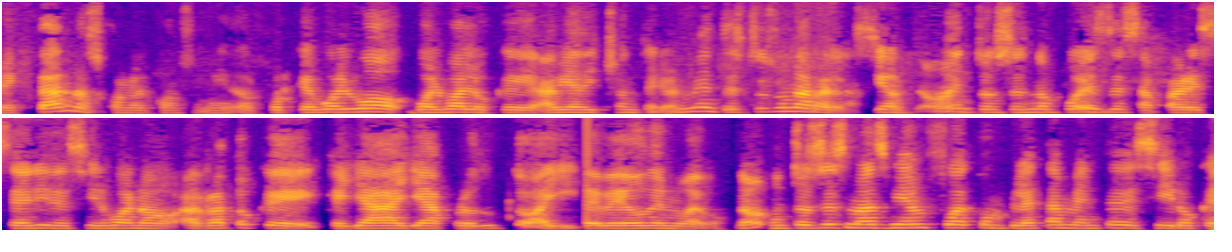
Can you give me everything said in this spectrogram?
conectarnos con el consumidor, porque vuelvo, vuelvo a lo que había dicho anteriormente, esto es una relación, ¿no? Entonces, no puedes desaparecer y decir, bueno, al rato que, que ya haya producto, ahí te veo de nuevo, ¿no? Entonces, más bien fue completamente decir, ok,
